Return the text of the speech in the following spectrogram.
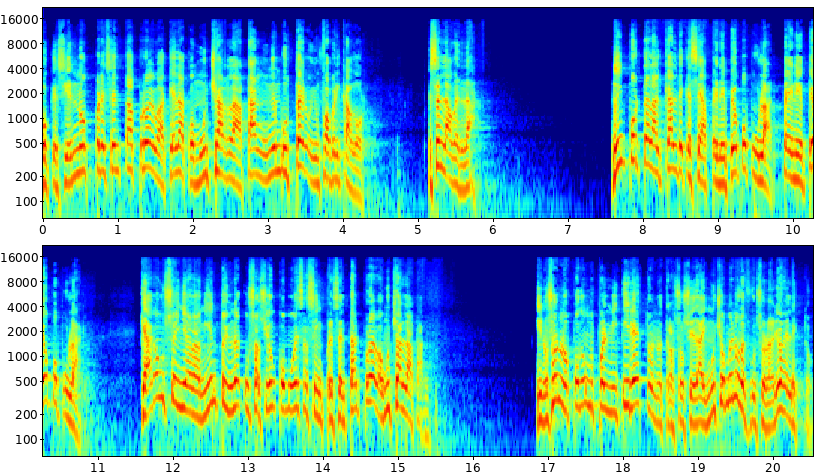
porque si él no presenta prueba, queda como un charlatán, un embustero y un fabricador. Esa es la verdad. No importa el alcalde que sea PNP o popular, PNP o popular, que haga un señalamiento y una acusación como esa sin presentar pruebas, un charlatán. Y nosotros no podemos permitir esto en nuestra sociedad, y mucho menos de funcionarios electos.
